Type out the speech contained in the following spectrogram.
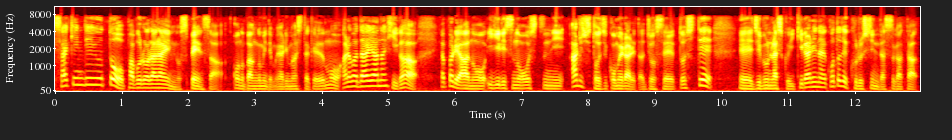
最近で言うと、パブロ・ララインのスペンサー、この番組でもやりましたけれども、あれはダイアナ妃が、やっぱりあの、イギリスの王室にある種閉じ込められた女性として、えー、自分らしく生きられないことで苦しんだ姿っ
